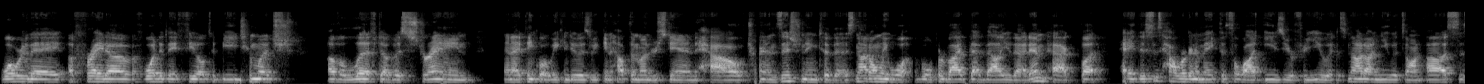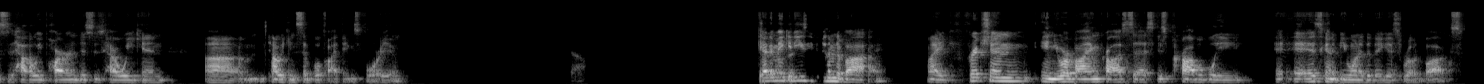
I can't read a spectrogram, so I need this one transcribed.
What were they afraid of? What did they feel to be too much of a lift, of a strain? And I think what we can do is we can help them understand how transitioning to this not only will, will provide that value, that impact, but hey, this is how we're going to make this a lot easier for you. It's not on you, it's on us. This is how we partner. This is how we can um, how we can simplify things for you. Yeah. Got to make it easy for them to buy. Like friction in your buying process is probably it's going to be one of the biggest roadblocks.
